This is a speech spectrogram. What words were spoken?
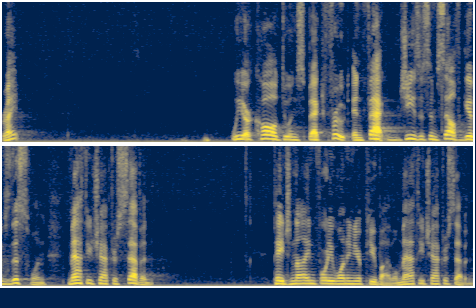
Right? We are called to inspect fruit. In fact, Jesus himself gives this one Matthew chapter 7, page 941 in your Pew Bible. Matthew chapter 7.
